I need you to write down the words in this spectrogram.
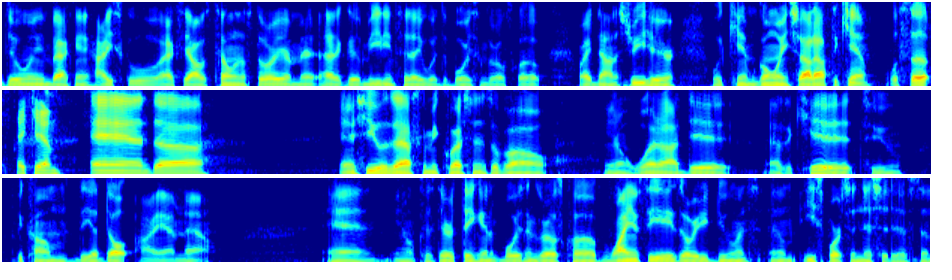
doing back in high school. Actually, I was telling a story. I met, had a good meeting today with the Boys and Girls Club right down the street here with Kim Going. Shout out to Kim. What's up? Hey Kim. and uh and she was asking me questions about you know what I did as a kid to become the adult I am now. And you know, because they're thinking Boys and Girls Club, YMCA is already doing um, esports initiatives, and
